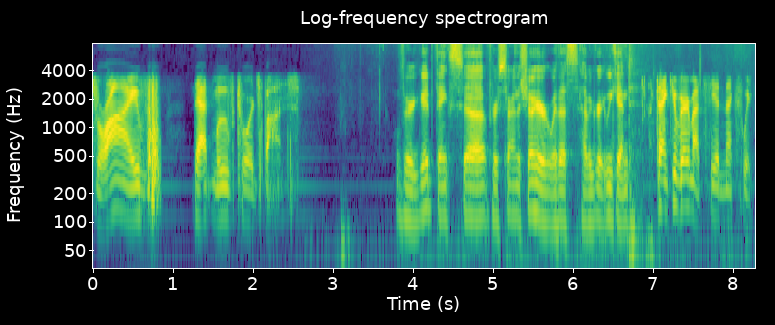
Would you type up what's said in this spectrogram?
drive that move towards bonds. Well, very good. Thanks uh, for starting the show here with us. Have a great weekend. Thank you very much. See you next week.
